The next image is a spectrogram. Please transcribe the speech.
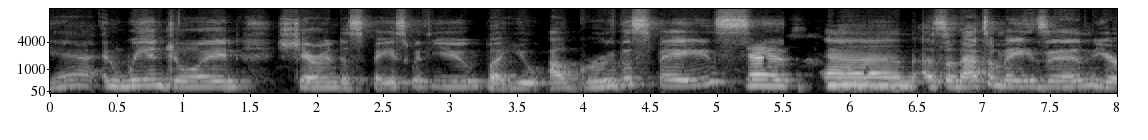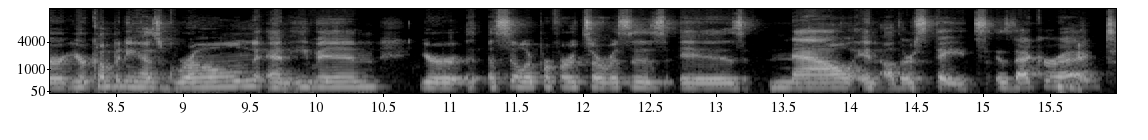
yeah, and we enjoyed sharing the space with you, but you outgrew the space. Yes. And uh, so that's amazing. Your your company has grown and even your Siller Preferred Services is now in other states. Is that correct?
